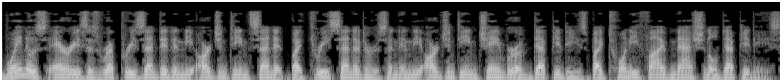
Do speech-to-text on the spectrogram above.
Buenos Aires is represented in the Argentine Senate by three senators and in the Argentine Chamber of Deputies by 25 national deputies.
